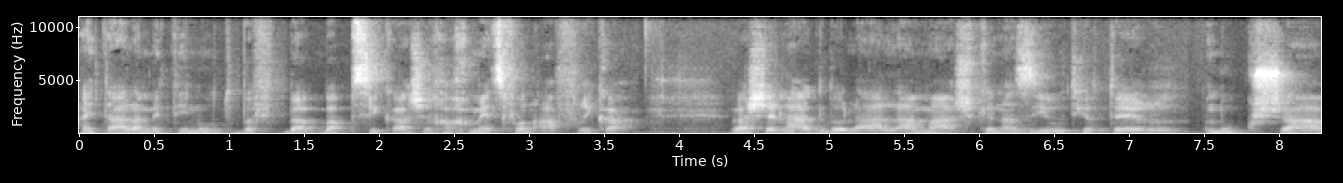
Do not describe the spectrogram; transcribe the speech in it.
הייתה על המתינות בפסיקה של חכמי צפון אפריקה. והשאלה הגדולה, למה האשכנזיות יותר נוקשה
